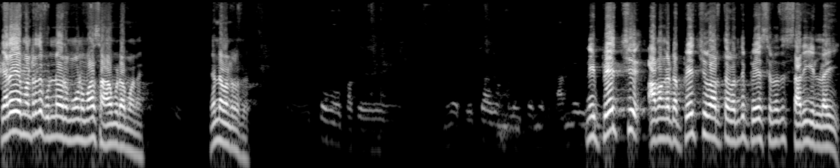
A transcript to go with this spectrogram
கிரையம் பண்ணுறதுக்கு இன்னும் ஒரு மூணு மாதம் ஆகும்டாமானே என்ன பண்ணுறது நீ பேச்சு அவங்ககிட்ட பேச்சுவார்த்தை வந்து பேசுனது சரியில்லை.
